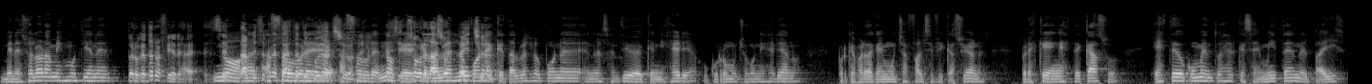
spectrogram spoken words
Venezuela ahora mismo tiene ¿Pero qué te refieres? Se- no, ¿También se a- este tipo de sobre- a acciones? sobre- no, decir, que, sobre que la tal vez lo pone, que tal vez lo pone en el sentido de que Nigeria ocurre mucho con nigerianos, porque es verdad que hay muchas falsificaciones, pero es que en este caso, este documento es el que se emite en el país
